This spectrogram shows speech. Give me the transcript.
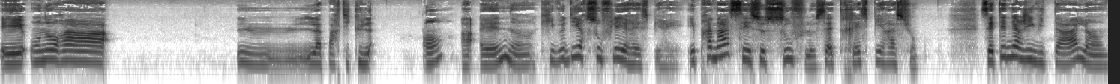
Et on aura la particule an, AN, qui veut dire souffler et respirer. Et prana, c'est ce souffle, cette respiration, cette énergie vitale,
